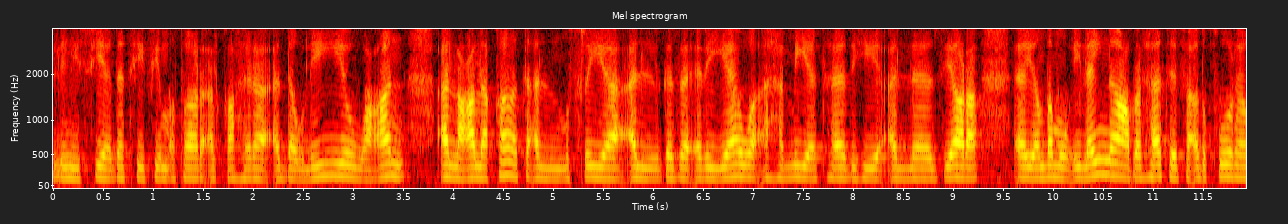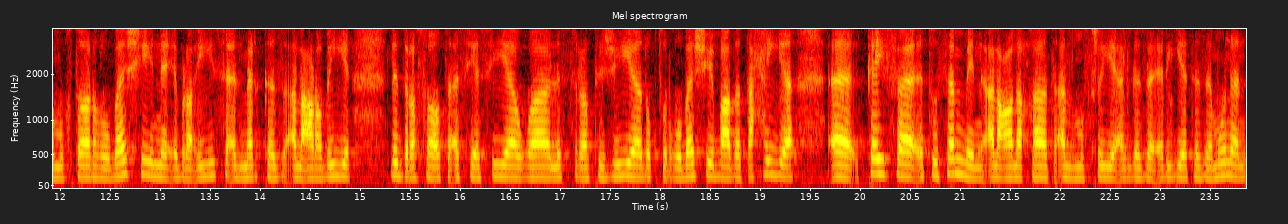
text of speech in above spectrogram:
لسيادته في مطار القاهرة الدولي وعن العلاقات المصرية الجزائرية وأهمية هذه الزيارة. ينضم إلينا عبر الهاتف الدكتور مختار غباشي نائب رئيس المركز العربي للدراسات السياسية والاستراتيجية الاستراتيجية. دكتور غباشي بعد تحية كيف تثمن العلاقات المصرية الجزائرية تزامنا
